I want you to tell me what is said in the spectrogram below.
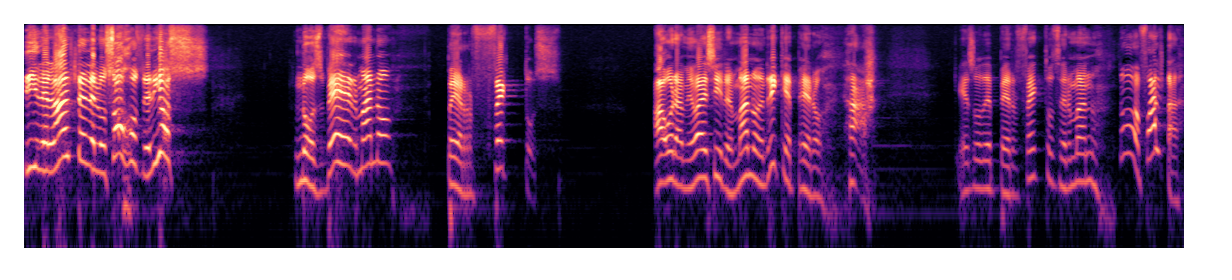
y delante de los ojos de Dios nos ve, hermano, perfectos. Ahora me va a decir, hermano Enrique, pero eso de perfectos, hermano, no falta.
